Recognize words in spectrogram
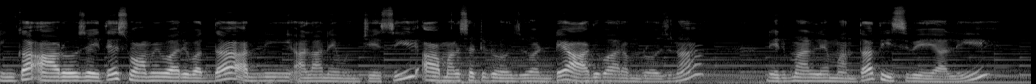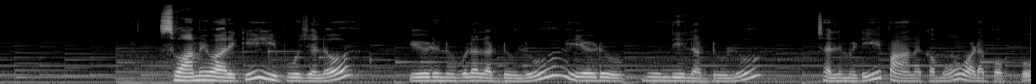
ఇంకా ఆ రోజైతే స్వామివారి వద్ద అన్నీ అలానే ఉంచేసి ఆ మరుసటి రోజు అంటే ఆదివారం రోజున నిర్మాల్యం అంతా తీసివేయాలి. స్వామివారికి ఈ పూజలో ఏడు నువ్వుల లడ్డూలు ఏడు బూందీ లడ్డూలు చలిమిడి పానకము వడపప్పు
